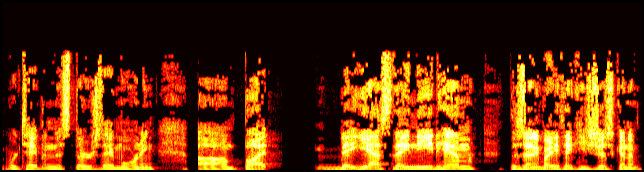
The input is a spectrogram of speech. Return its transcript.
we're taping this Thursday morning, um, but they, yes, they need him. Does anybody think he's just going to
